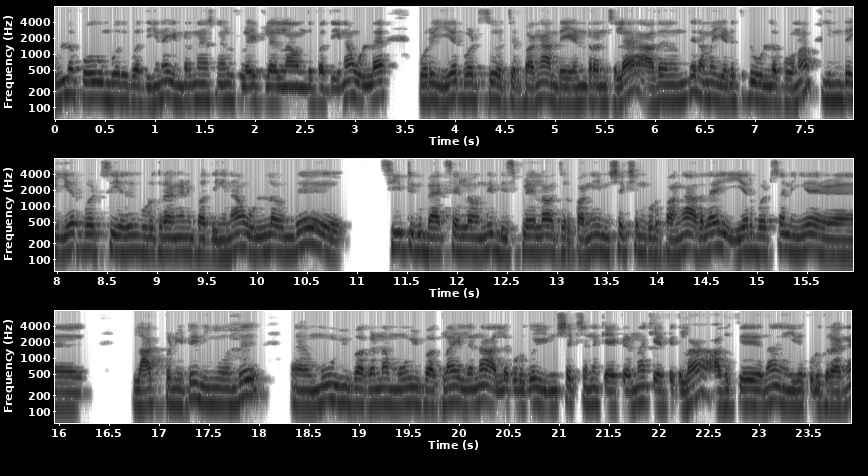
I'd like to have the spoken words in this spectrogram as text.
உள்ளே போகும்போது பார்த்தீங்கன்னா இன்டர்நேஷ்னல் ஃப்ளைட்டில் எல்லாம் வந்து பார்த்தீங்கன்னா உள்ள ஒரு இயர்பட்ஸ் வச்சுருப்பாங்க. அந்த என்ட்ரன்ஸில் அதை வந்து நம்ம எடுத்துகிட்டு உள்ளே போனோம் இந்த இயர்பட்ஸ் எதுக்கு கொடுக்குறாங்கன்னு பார்த்தீங்கன்னா உள்ளே வந்து சீட்டுக்கு பேக் சைடில் வந்து டிஸ்பிளேலாம் வச்சுருப்பாங்க. இன்ஸ்ட்ரக்ஷன் கொடுப்பாங்க. அதில் இயர்பட்ஸை நீங்கள் லாக் பண்ணிவிட்டு நீங்கள் வந்து மூவி பார்க்கணுன்னா மூவி பார்க்கலாம். இல்லைன்னா அதில் கொடுக்க இன்ஸ்ட்ரக்ஷனை கேட்கணுன்னா கேட்டுக்கலாம். அதுக்கு தான் இதை கொடுக்குறாங்க.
